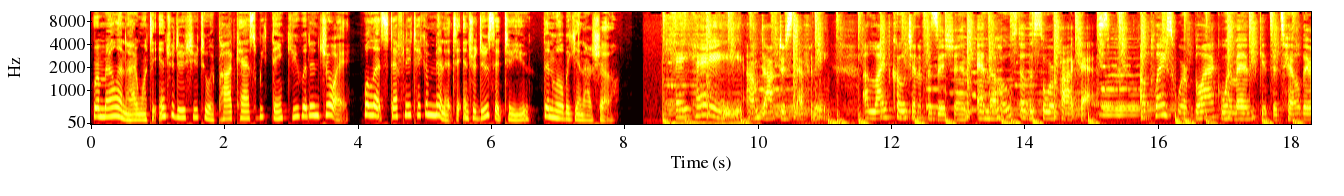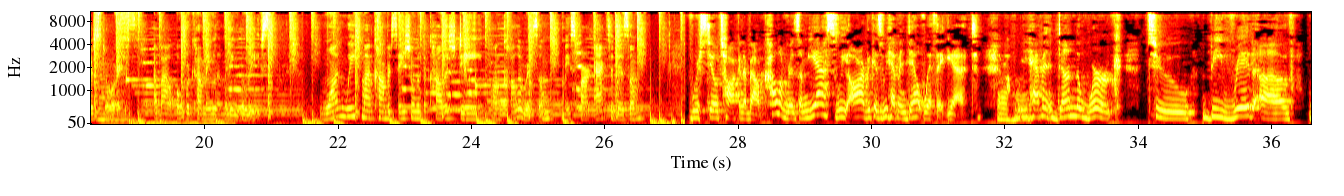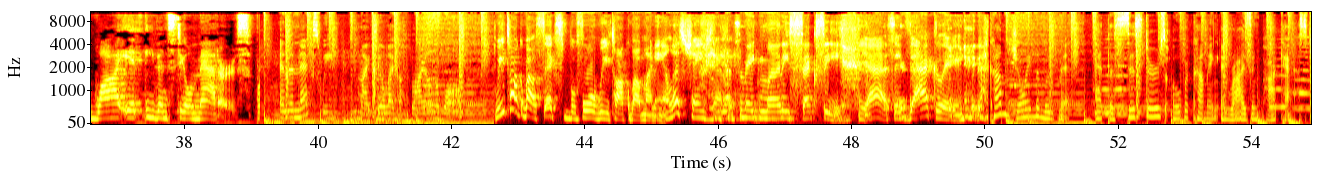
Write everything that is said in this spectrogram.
Ramel and I want to introduce you to a podcast we think you would enjoy. We'll let Stephanie take a minute to introduce it to you, then we'll begin our show. Hey, hey, I'm Dr. Stephanie, a life coach and a physician, and the host of the SOAR podcast, a place where Black women get to tell their stories about overcoming limiting beliefs. One week, my conversation with a college dean on colorism may spark activism. We're still talking about colorism. Yes, we are because we haven't dealt with it yet. Mm-hmm. We haven't done the work to be rid of why it even still matters. And the next week, you might feel like a fly on the wall. We talk about sex before we talk about money, and let's change that. let's make money sexy. Yes, exactly. Come join the movement at the Sisters Overcoming and Rising podcast.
